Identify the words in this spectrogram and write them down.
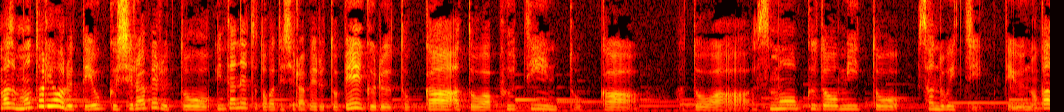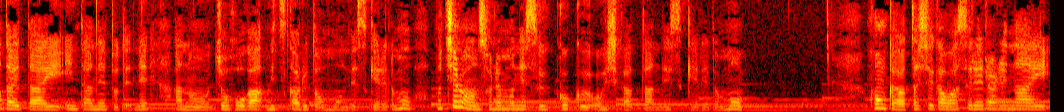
まずモントリオールってよく調べるとインターネットとかで調べるとベーグルとかあとはプーティーンとかあとはスモークドミートサンドイッチっていうのが大体インターネットでねあの情報が見つかると思うんですけれどももちろんそれもねすっごく美味しかったんですけれども今回私が忘れられない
